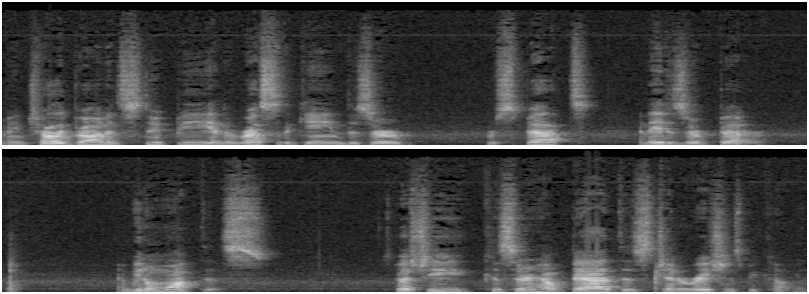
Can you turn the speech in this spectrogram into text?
I mean, Charlie Brown and Snoopy and the rest of the game deserve respect, and they deserve better. And we don't want this. Especially considering how bad this generation is becoming.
